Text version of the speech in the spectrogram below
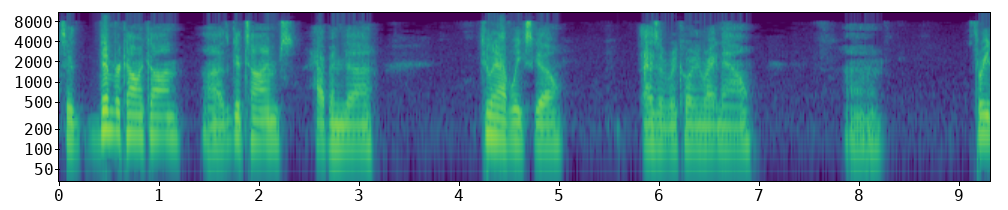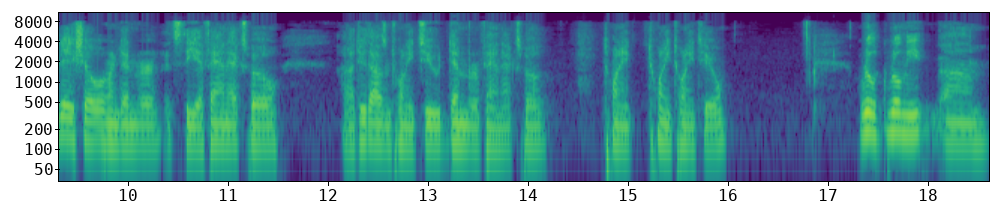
So Denver Comic Con, uh, good times. Happened, uh, two and a half weeks ago, as of recording right now. Uh, three day show over in Denver. It's the Fan Expo, uh, 2022, Denver Fan Expo 20, 2022. Real, real neat. Um,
